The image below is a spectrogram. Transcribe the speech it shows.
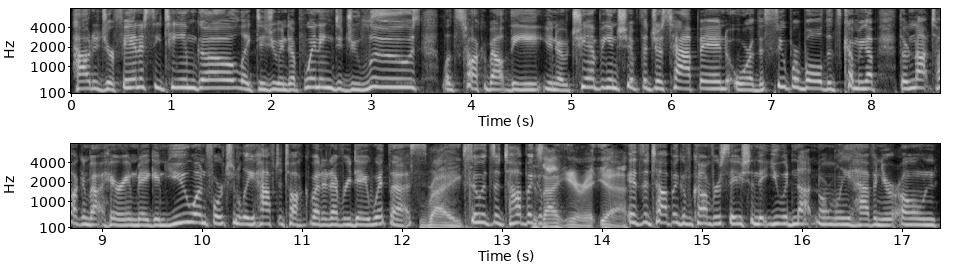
how did your fantasy team go? Like, did you end up winning? Did you lose? Let's talk about the you know championship that just happened or the Super Bowl that's coming up. They're not talking about Harry and Meghan. You unfortunately have to talk about it every day with us. Right. So it's a topic. Because I hear it, yeah. it's a topic of conversation that you would not normally have in your own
